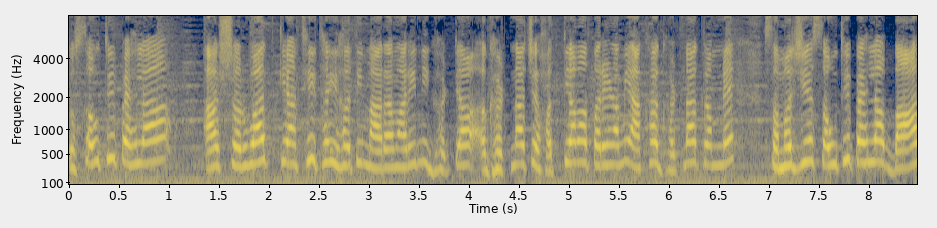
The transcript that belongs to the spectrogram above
તો સૌથી પહેલા આ શરૂઆત ક્યાંથી થઈ હતી? મારામારીની ઘટના છે. હત્યામાં પરિણામી આખા ઘટનાક્રમને સમજીએ. સૌથી પહેલા બાર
